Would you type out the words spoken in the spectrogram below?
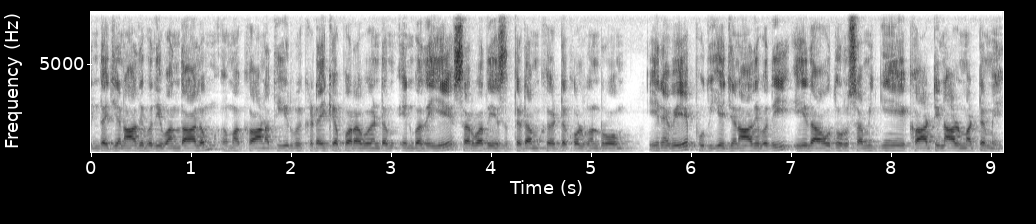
எந்த ஜனாதிபதி வந்தாலும் எமக்கான தீர்வு கிடைக்கப்பெற வேண்டும் என்பதையே சர்வதேசத்திடம் கேட்டுக்கொள்கின்றோம் எனவே புதிய ஜனாதிபதி ஏதாவது ஒரு சமிக்ஞையை காட்டினால் மட்டுமே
